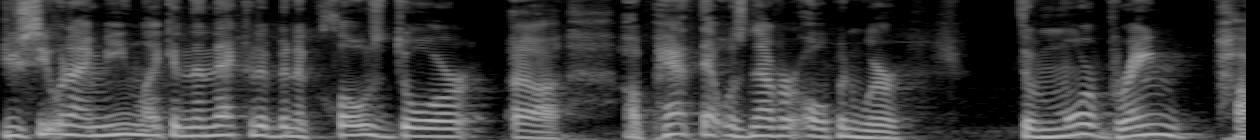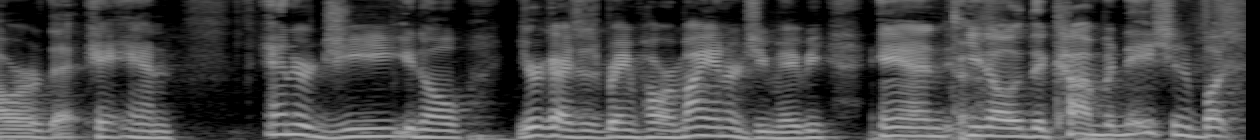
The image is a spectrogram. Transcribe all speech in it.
you see what i mean? Like and then that could have been a closed door uh, a path that was never open where the more brain power that and energy, you know, your guys' brain power, my energy maybe, and you know the combination. But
